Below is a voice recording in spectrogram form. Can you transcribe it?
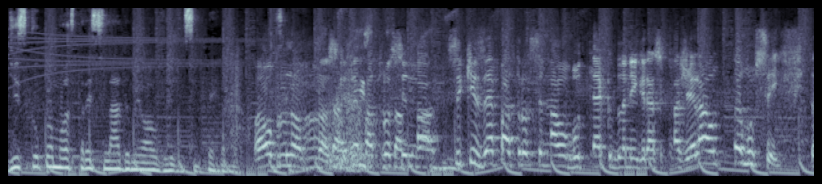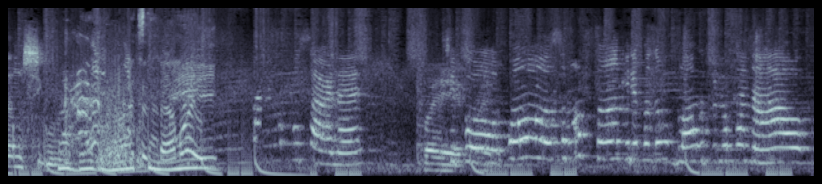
Desculpa mostrar esse lado meu ao vivo, assim, perdão. Ó, Bruno, Bruno, se Tá quiser patrocinar, tá se quiser patrocinar o Boteco do Ingresso pra geral, tamo safe, tamo seguro. Tá bom, Rhodes Tamo aí. Pulsar, né? Foi, Tipo, foi. pô, eu sou uma fã, queria fazer um vlog pro meu canal.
